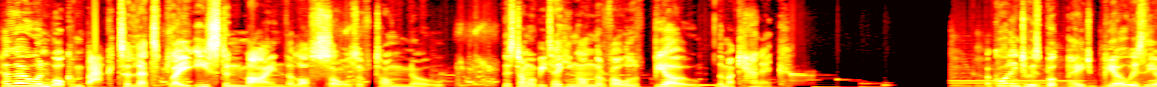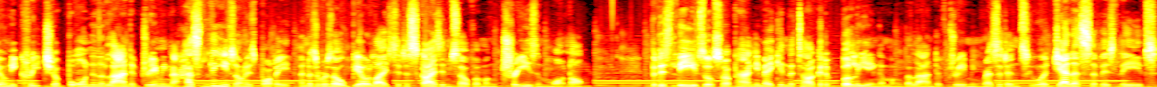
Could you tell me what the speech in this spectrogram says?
Hello and welcome back to Let's Play Eastern Mind, The Lost Souls of Tong Nou. This time we'll be taking on the role of Byou, the mechanic. According to his book page, Byou is the only creature born in the land of dreaming that has leaves on his body, and as a result Byou likes to disguise himself among trees and whatnot. But his leaves also apparently make him the target of bullying among the land of dreaming residents who are jealous of his leaves.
